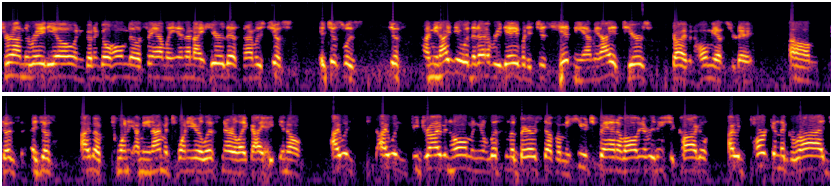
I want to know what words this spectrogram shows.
turn on the radio, and going to go home to the family, and then I hear this, and I was just, it just was just. I mean, I deal with it every day, but it just hit me. I mean, I had tears driving home yesterday because I just, I'm a 20. I mean, I'm a 20 year listener. Like I, you know, I would I would be driving home and you know listen to the Bear stuff. I'm a huge fan of all everything Chicago. I would park in the garage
